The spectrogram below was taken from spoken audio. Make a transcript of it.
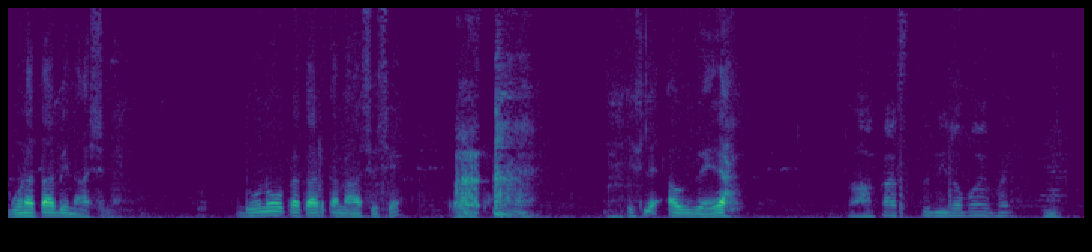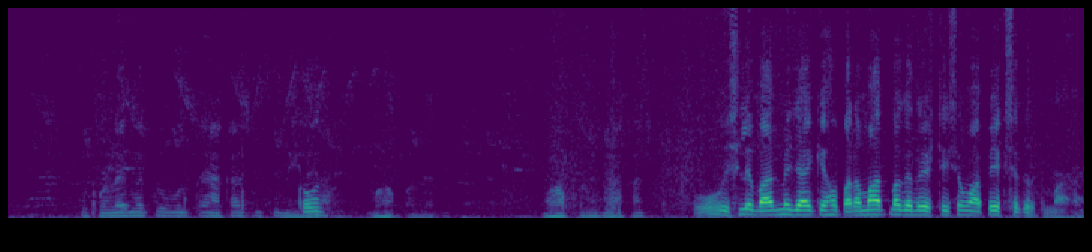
गुणता भी नाश नहीं। दोनों प्रकार का नाश से रहता है। इसलिए अव्यय। तो आकाश तो निरवय है तो प्रलय में तो बोलते हैं आकाश भी तो नहीं कौन? महाप्रलय। महाप्रलय में आकाश वो इसलिए बाद में जाके हम परमात्मा की दृष्टि से वो अपेक्षाकृत माना। है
